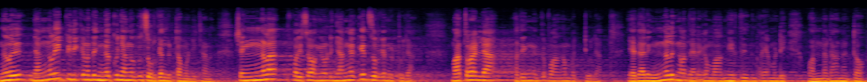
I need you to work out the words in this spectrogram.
നിങ്ങൾ ഞങ്ങൾ ഈ പിരിക്കണത് നിങ്ങൾക്കും ഞങ്ങൾക്കും സ്വർഗം കിട്ടാൻ വേണ്ടിയിട്ടാണ്. പക്ഷെ നിങ്ങളെ പൈസ വാങ്ങിയോണ്ട് ഞങ്ങൾക്ക് സ്വർഗം കിട്ടൂല? മാത്രമല്ല അത് നിങ്ങൾക്ക് വാങ്ങാൻ പറ്റൂല. ഏതായാലും നിങ്ങൾ നിങ്ങളെ നരകം വാങ്ങരുത് എന്ന് പറയാൻ വേണ്ടി വന്നതാണ് കേട്ടോ.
